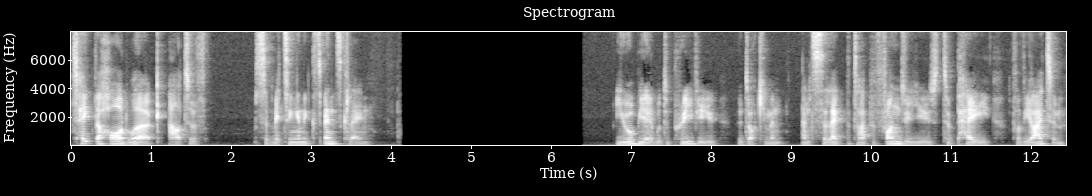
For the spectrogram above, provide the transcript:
take the hard work out of submitting an expense claim. You will be able to preview the document and select the type of funds you use to pay for the item.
